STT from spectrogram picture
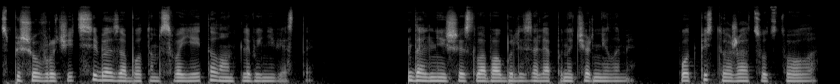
Спешу вручить себя заботам своей талантливой невесты. Дальнейшие слова были заляпаны чернилами. Подпись тоже отсутствовала.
